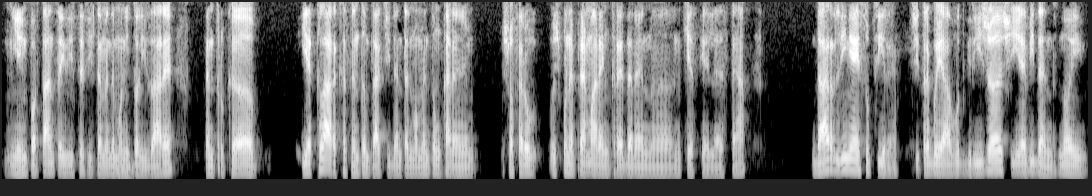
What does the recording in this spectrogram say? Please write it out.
E important să existe sisteme de monitorizare pentru că e clar că se întâmplă accidente în momentul în care șoferul își pune prea mare încredere în, în chestiile astea, dar linia e subțire și trebuie avut grijă și evident, noi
